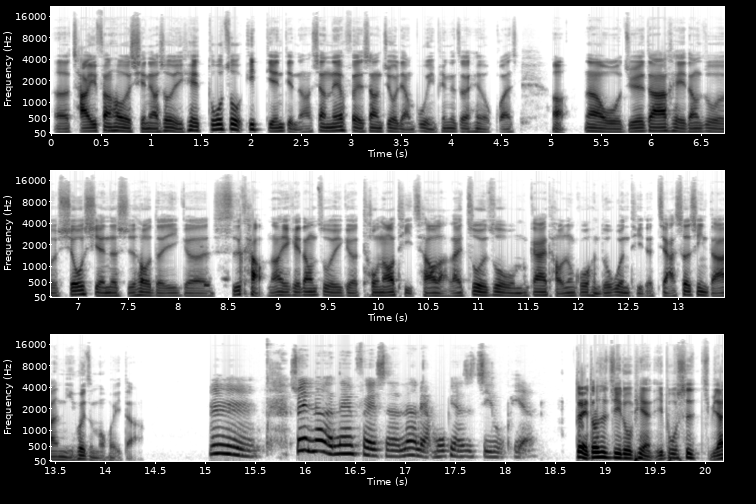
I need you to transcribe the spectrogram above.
呃茶余饭后的闲聊时候，也可以多做一点点的。像 Netflix 上就有两部影片跟这个很有关系啊。那我觉得大家可以当做休闲的时候的一个思考，然后也可以当做一个头脑体操啦，来做一做我们刚才讨论过很多问题的假设性答案，你会怎么回答？嗯，所以那个 Netflix 的那两部片是纪录片。对，都是纪录片，一部是比较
